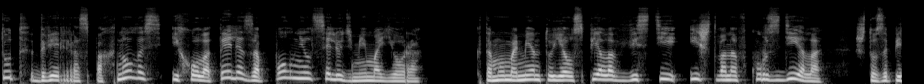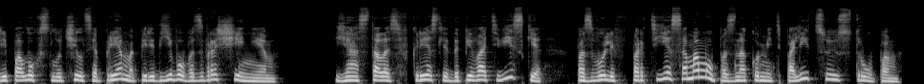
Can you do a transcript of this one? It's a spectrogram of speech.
Тут дверь распахнулась, и холл отеля заполнился людьми майора. К тому моменту я успела ввести Иштвана в курс дела, что за переполох случился прямо перед его возвращением. Я осталась в кресле допивать виски, позволив портье самому познакомить полицию с трупом.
